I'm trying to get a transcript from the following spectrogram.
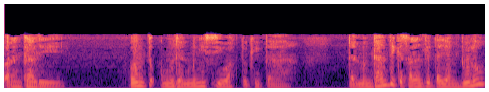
barangkali untuk kemudian mengisi waktu kita dan mengganti kesalahan kita yang dulu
